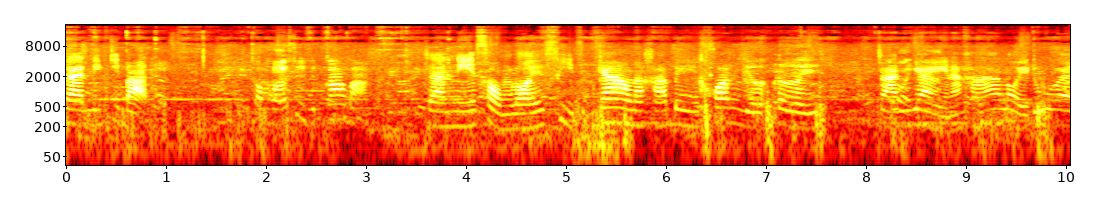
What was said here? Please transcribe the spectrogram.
จานนี้กี่บาท 249 บาท จานนี้ 249 นะคะ เบคอนเยอะเลย จานใหญ่นะคะ อร่อยด้วย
